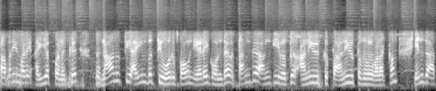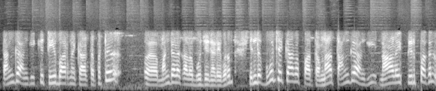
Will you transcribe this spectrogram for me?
சபரிமலை ஐயப்பனுக்கு நானூத்தி ஐம்பத்தி ஒரு பவுன் எடை கொண்ட தங்க அங்கி வந்து அணிவிக்க அணிவிப்பது வழக்கம். இந்த தங்க அங்கிக்கு தீபாரணை காட்டப்பட்டு மண்டல கால பூஜை நடைபெறும். இந்த பூஜைக்காக பார்த்தோம்னா தங்க அங்கி நாளை பிற்பகல்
